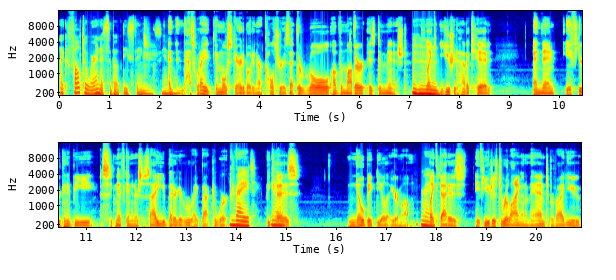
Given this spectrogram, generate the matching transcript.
like felt awareness about these things you know And, and that's what I am most scared about in our culture is that the role of the mother is diminished. Mm-hmm. Like you should have a kid, and then if you're going to be a significant in our society, you better get right back to work right because no big deal that you're a mom. Right. Like that is if you're just relying on a man to provide you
